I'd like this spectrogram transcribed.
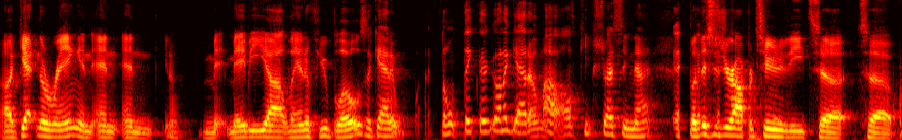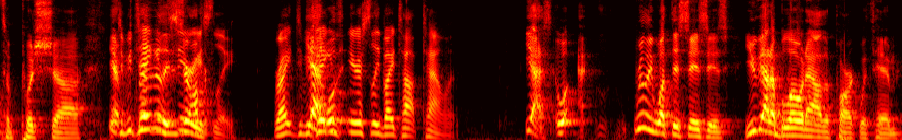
uh, get in the ring and and and you know m- maybe uh, land a few blows. Again, don't think they're going to get him. I'll, I'll, keep stressing that. But this is your opportunity to to to push. Uh, yeah, to be taken really, seriously, right? To be yeah, taken well, seriously by top talent. Yes. Well, really, what this is is you got to blow it out of the park with him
